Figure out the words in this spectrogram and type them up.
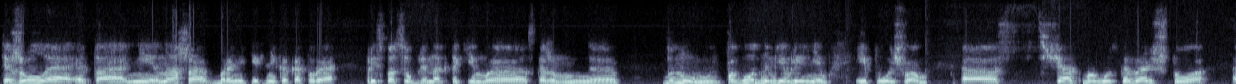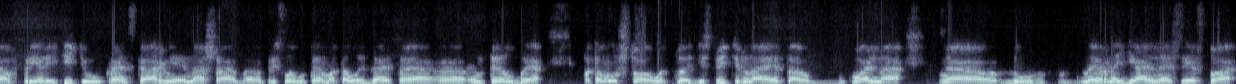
тяжелая, это не наша бронетехника, которая приспособлена к таким, э, скажем, э, ну, погодным явлениям и почвам. Э, сейчас могу сказать, что э, в приоритете украинской армии наша э, пресловутая мотолыга, это МТЛБ, потому что вот действительно это буквально, ну, наверное, идеальное средство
